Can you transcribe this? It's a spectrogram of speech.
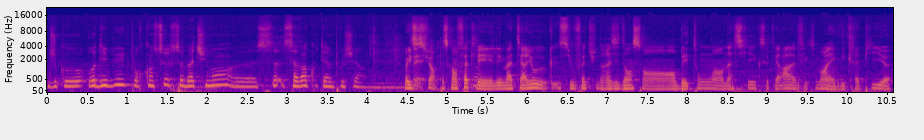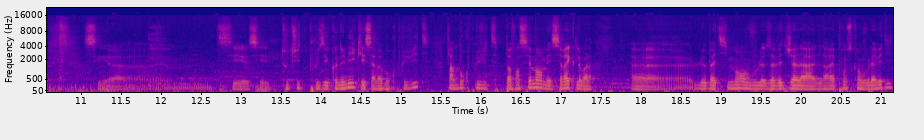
Du coup, au début, pour construire ce bâtiment, euh, ça, ça va coûter un peu cher. Oui, c'est sûr, parce qu'en fait, les, les matériaux, si vous faites une résidence en, en béton, en acier, etc., effectivement, avec des crépis, euh, c'est euh, c'est tout de suite plus économique et ça va beaucoup plus vite. Enfin, beaucoup plus vite, pas forcément, mais c'est vrai que le- voilà, euh, le bâtiment, vous avez déjà la, la réponse quand vous l'avez dit,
